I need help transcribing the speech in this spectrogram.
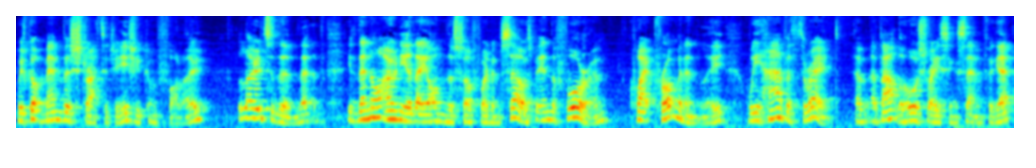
we've got member strategies you can follow. Loads of them. They're, they're not only are they on the software themselves, but in the forum, quite prominently, we have a thread about the horse racing set and forget,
